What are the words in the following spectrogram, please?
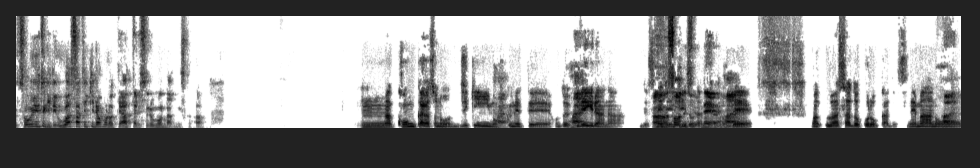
ー、そういう時で噂的なものってあったりするもんなんですか？うん、まあ、今回はその時期も含めて、はい、本当にイレギュラーなですね、はい、人事異動だったので、ねはい、まあ、噂どころかですね、まあ、あのー、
